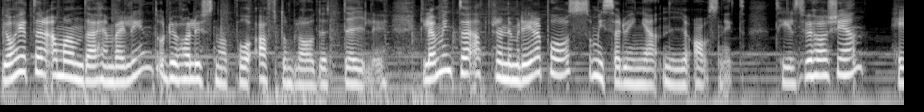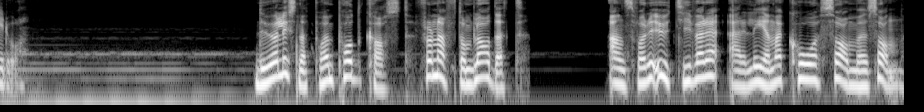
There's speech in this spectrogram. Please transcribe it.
Jag heter Amanda Hemberg Lind och du har lyssnat på Aftonbladet Daily. Glöm inte att prenumerera på oss så missar du inga nya avsnitt. Tills vi hörs igen, hej då. Du har lyssnat på en podcast från Aftonbladet. Ansvarig utgivare är Lena K Samuelsson.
